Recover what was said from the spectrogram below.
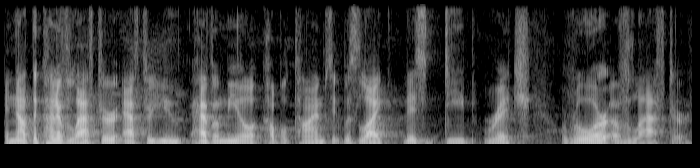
and not the kind of laughter after you have a meal a couple times. It was like this deep, rich roar of laughter.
